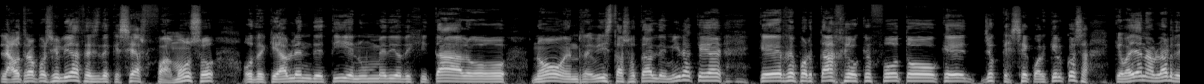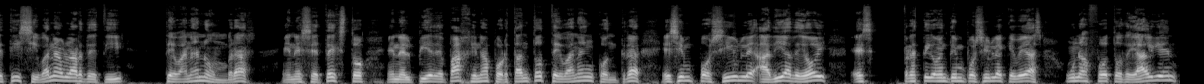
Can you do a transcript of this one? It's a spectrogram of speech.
la otra posibilidad es de que seas famoso o de que hablen de ti en un medio digital o no, en revistas o tal, de mira qué, qué reportaje o qué foto o qué, yo qué sé, cualquier cosa, que vayan a hablar de ti. Si van a hablar de ti, te van a nombrar en ese texto, en el pie de página, por tanto te van a encontrar. Es imposible, a día de hoy, es prácticamente imposible que veas una foto de alguien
